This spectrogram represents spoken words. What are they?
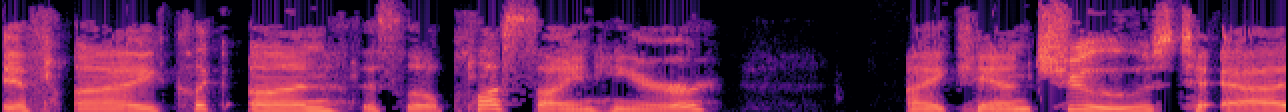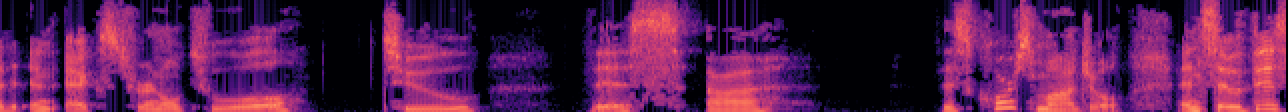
if I click on this little plus sign here, I can choose to add an external tool to this uh, this course module. And so this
